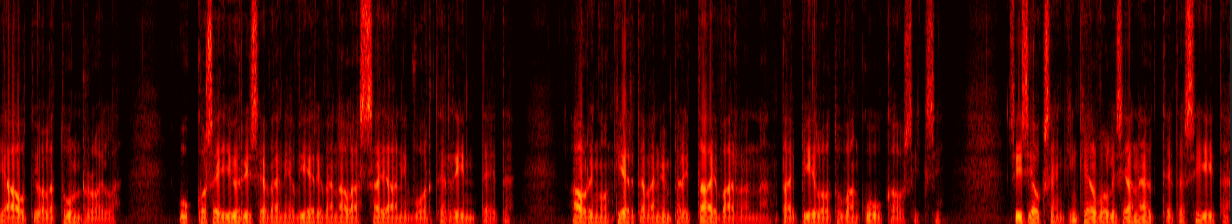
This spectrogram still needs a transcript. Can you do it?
ja autioilla tundroilla, ukkosen jyrisevän ja vierivän alas Sajaanivuorten rinteitä – auringon kiertävän ympäri taivaanrannan tai piiloutuvan kuukausiksi. Siis jokseenkin kelvollisia näytteitä siitä,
